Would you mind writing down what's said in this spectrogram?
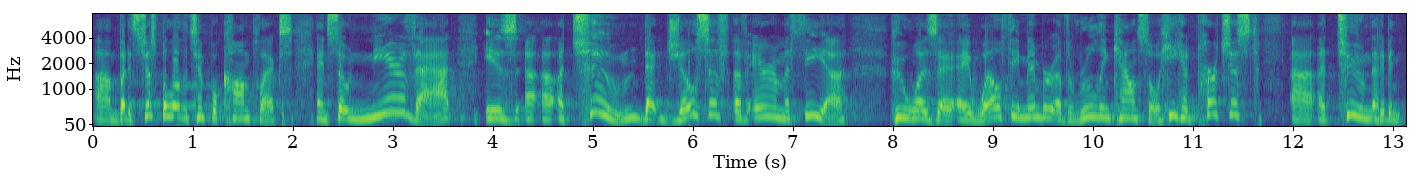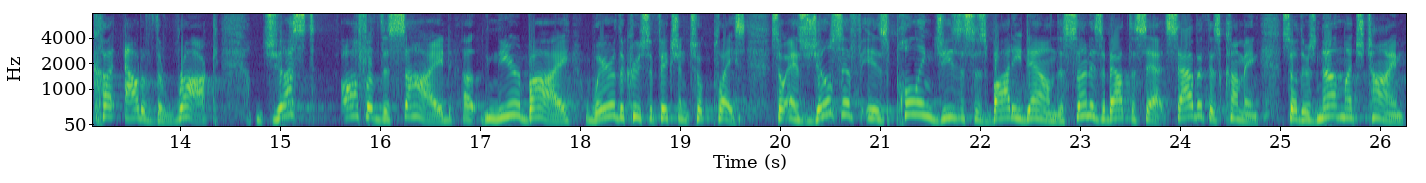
um, but it's just below the temple complex. And so near that is a, a tomb that Joseph of Arimathea who was a, a, wealthy member of the ruling council, he had purchased uh, a tomb that had been cut out of the rock just off of the side uh, nearby where the crucifixion took place. So, as Joseph is pulling Jesus' body down, the sun is about to set, Sabbath is coming, so there's not much time.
